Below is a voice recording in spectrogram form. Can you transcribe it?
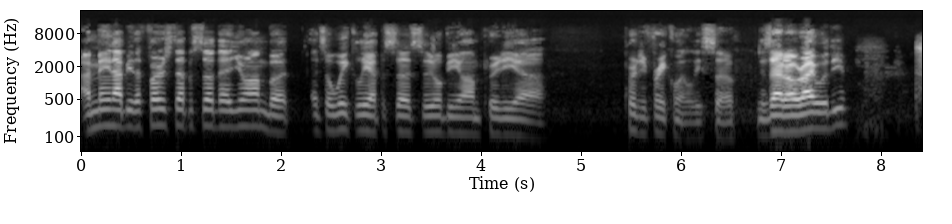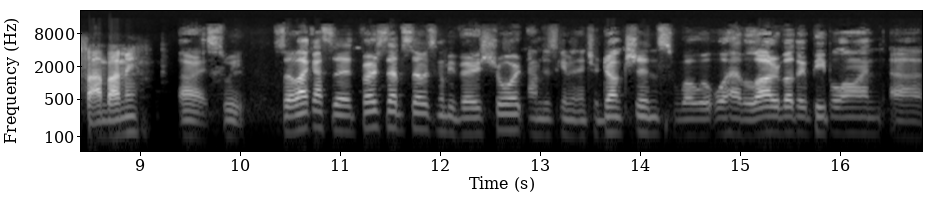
I may not be the first episode that you're on, but it's a weekly episode, so you'll be on pretty uh pretty frequently. So is that all right with you? it's fine by me. All right, sweet. So like I said, first episode is gonna be very short. I'm just giving introductions. Well, we'll, we'll have a lot of other people on, uh,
